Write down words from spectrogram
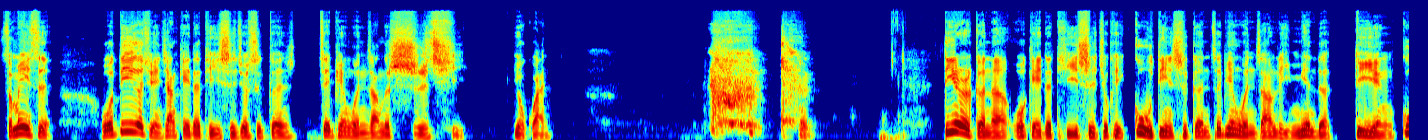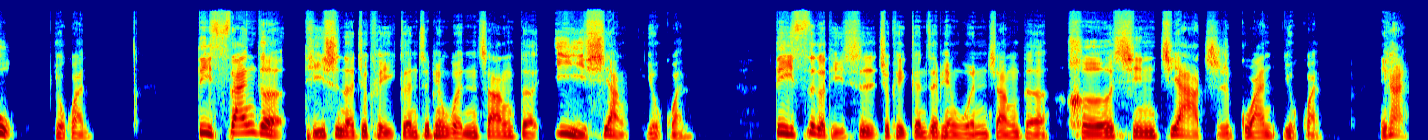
什么意思？我第一个选项给的提示就是跟这篇文章的时期有关。第二个呢，我给的提示就可以固定是跟这篇文章里面的典故有关。第三个提示呢，就可以跟这篇文章的意象有关。第四个提示就可以跟这篇文章的核心价值观有关。你看，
